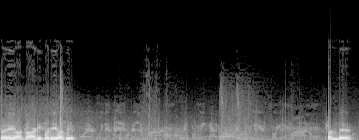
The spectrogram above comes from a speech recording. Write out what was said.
सही गाड़ी पड़ी आगे। बंदे।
